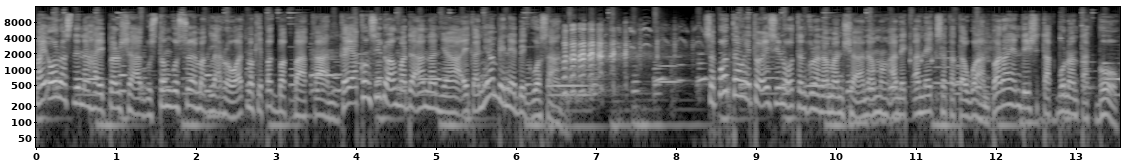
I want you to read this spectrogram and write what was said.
May oras din na hyper siya, gustong gusto niya maglaro at makipagbakbakan. Kaya kung sino ang madaanan niya ay kanyang binibigwasan. Sa puntong ito ay sinuotan ko na naman siya ng mga anek-anek sa katawan para hindi si takbo ng takbo.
